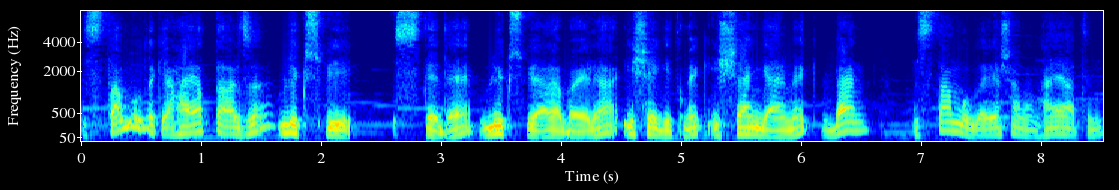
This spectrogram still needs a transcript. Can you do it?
İstanbul'daki hayat tarzı lüks bir sitede, lüks bir arabayla işe gitmek, işten gelmek. Ben İstanbul'da yaşanan hayatın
